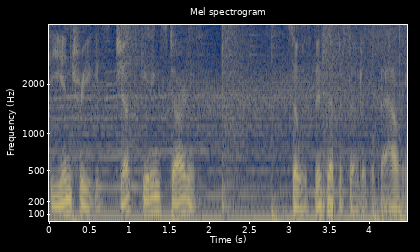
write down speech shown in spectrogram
The intrigue is just getting started. So is this episode of The Valley.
